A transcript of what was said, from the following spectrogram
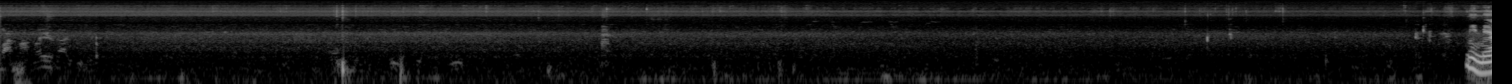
หวานหมากไว้ได้นี่แม่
